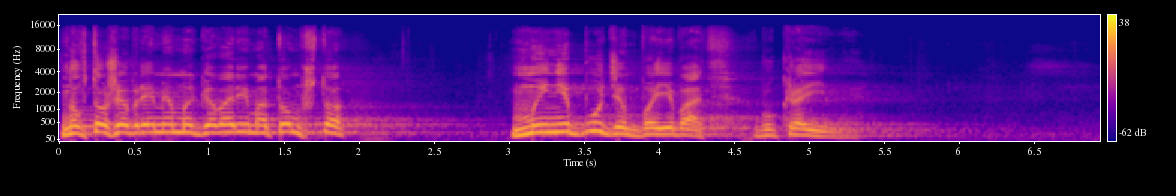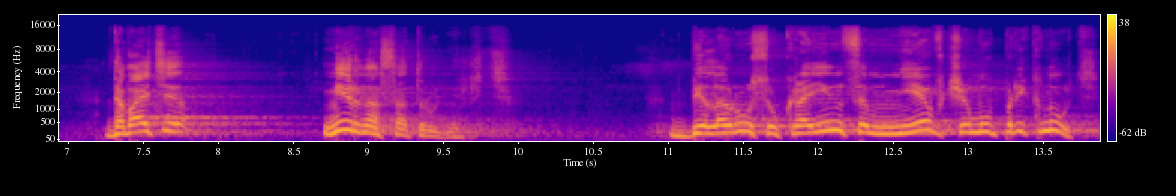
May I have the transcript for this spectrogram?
Но в то же время мы говорим о том, что мы не будем воевать в Украине. Давайте мирно сотрудничать. Беларусь украинцам не в чем упрекнуть.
